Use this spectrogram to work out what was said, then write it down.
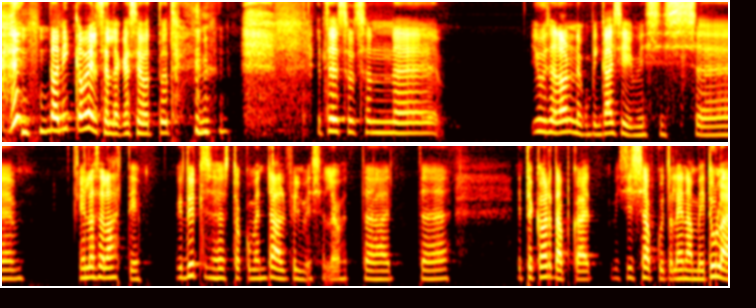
ta on ikka veel sellega seotud. Et selles suhtes on, äh, ju seal on nagu mingi asi, mis siis äh, ei lase lahti. ta ütles ühes dokumentaalfilmis selle kohta, et, äh, et ta kardab ka, et mis siis saab, kui tal enam ei tule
